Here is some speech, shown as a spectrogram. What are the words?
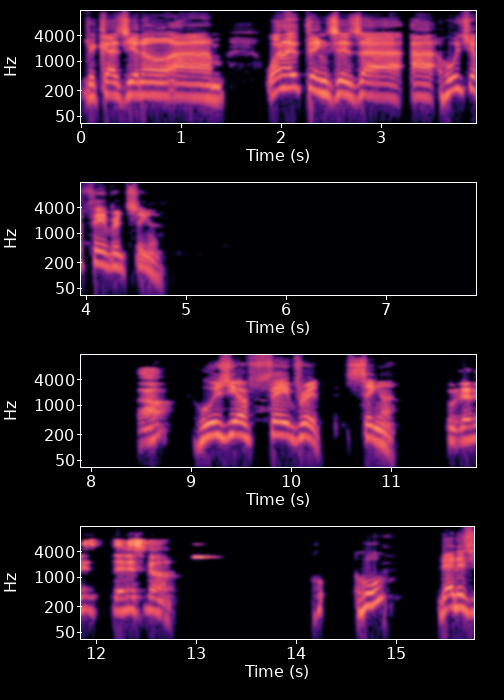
Because, you know, um, one of the things is, uh, uh, who's your favorite singer? Huh? Who is your favorite singer? Who, Dennis, Dennis Brown. Who? who? Dennis.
